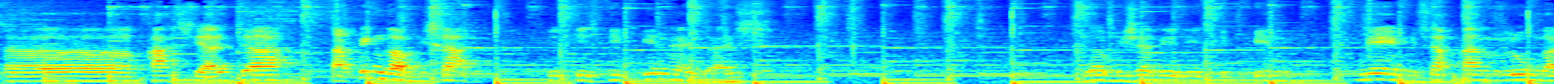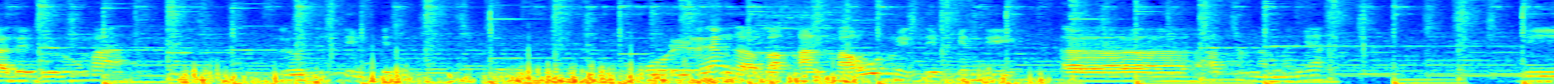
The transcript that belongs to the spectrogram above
eh, kasih aja. Tapi nggak bisa dititipin ya guys nggak bisa dititipin. Nih misalkan lu nggak ada di rumah lu titipin. Kurirnya nggak bakal mau nitipin di eh, apa namanya di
